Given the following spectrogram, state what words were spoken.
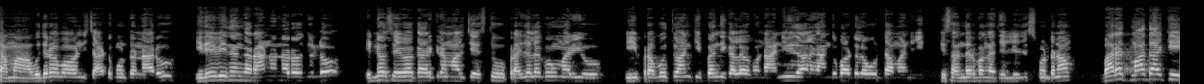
తమ ఉదరభావాన్ని చాటుకుంటున్నారు. ఇదే విధంగా రానున్న రోజుల్లో ఎన్నో సేవా కార్యక్రమాలు చేస్తూ ప్రజలకు మరియు ఈ ప్రభుత్వానికి ఇబ్బంది కలగకుండా అన్ని విధాలుగా అందుబాటులో ఉంటామని ఈ సందర్భంగా తెలియజేసుకుంటున్నాం. భారత్ మాతాకి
